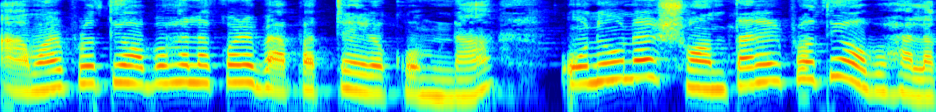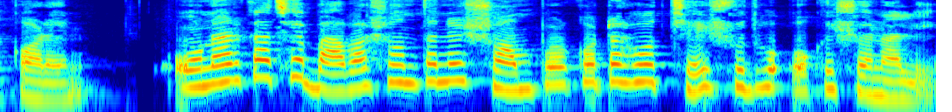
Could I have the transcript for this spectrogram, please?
আমার প্রতি অবহেলা করে ব্যাপারটা এরকম না, উনি ওনার সন্তানের প্রতি অবহেলা করেন। ওনার কাছে বাবা সন্তানের সম্পর্কটা হচ্ছে শুধু ওকেশনালি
